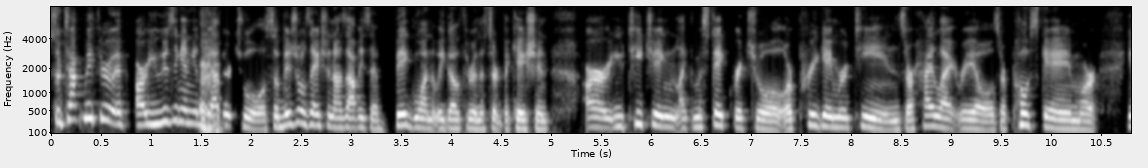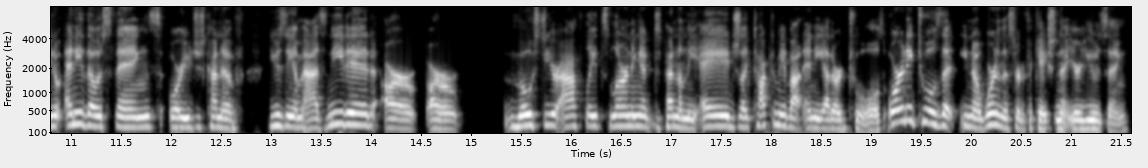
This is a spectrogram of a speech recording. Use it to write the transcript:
So, talk me through if are you using any of the other tools? So, visualization is obviously a big one that we go through in the certification. Are you teaching like the mistake ritual or pregame routines or highlight reels or postgame or you know any of those things, or are you just kind of using them as needed? Are are most of your athletes learning it? Depend on the age. Like, talk to me about any other tools or any tools that you know weren't in the certification that you're using.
